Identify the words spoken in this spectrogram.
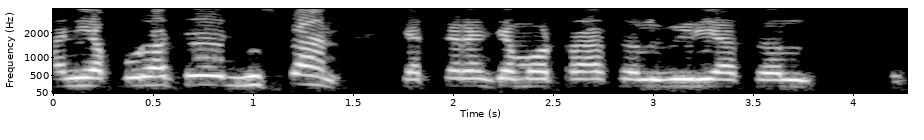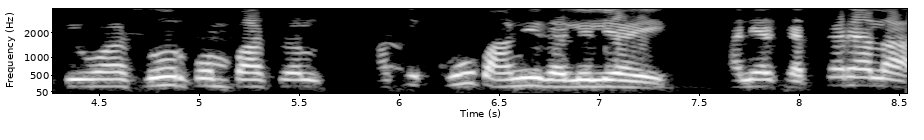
आणि या पुराचे नुकसान शेतकऱ्यांच्या मोटर असल विहिरी असेल किंवा सौर पंप असेल अशी खूप हानी झालेली आहे. आणि या शेतकऱ्याला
